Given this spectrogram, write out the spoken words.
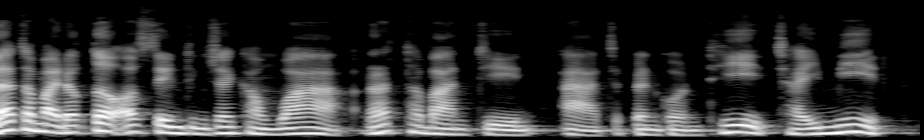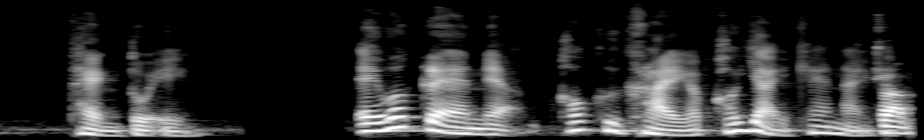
และทำไมดรออสตินถึงใช้คำว่า รัฐบาลจีนอาจจะเป็นคนที่ใช้มีดแทงตัวเองเอเวอร์แกรนเนี่ยเขาคือใครครับเขาใหญ่แค่ไหนครับ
